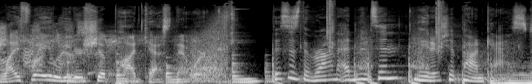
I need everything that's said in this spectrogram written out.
Lifeway Leadership Podcast Network. This is the Ron Edmondson Leadership Podcast.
